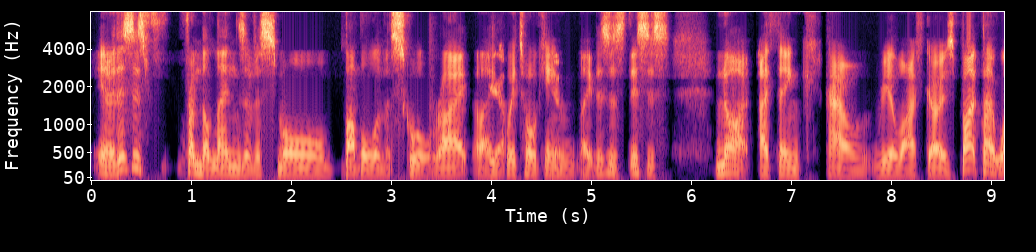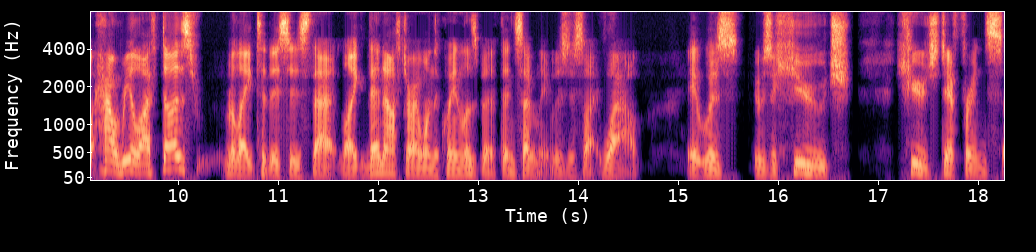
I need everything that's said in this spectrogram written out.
You know, this is f- from the lens of a small bubble of a school, right? Like Yeah. we're talking like this is, this is not, I think, how real life goes. But, but how real life does relate to this is that like then after I won the Queen Elizabeth, then suddenly it was just like, wow, it was, it was a huge, huge difference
